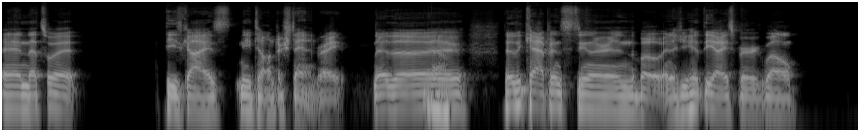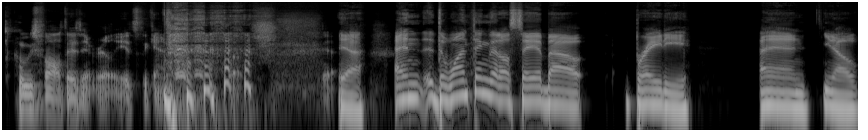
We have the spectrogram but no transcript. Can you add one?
And that's what these guys need to understand, right? They're the they're the captain stealer in the boat. And if you hit the iceberg, well, whose fault is it really? It's the captain. yeah. And the one thing that I'll say about Brady, and you know,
